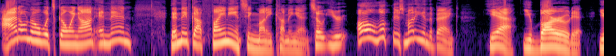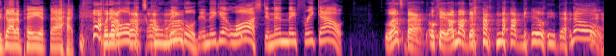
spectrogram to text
I don't know what's going on, and then, then they've got financing money coming in. So you're, oh, look, there's money in the bank. Yeah, you borrowed it. You got to pay it back, but it all gets commingled, and they get lost, and then they freak out. Well, that's bad. Okay, I'm not. That I'm not nearly that. No.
